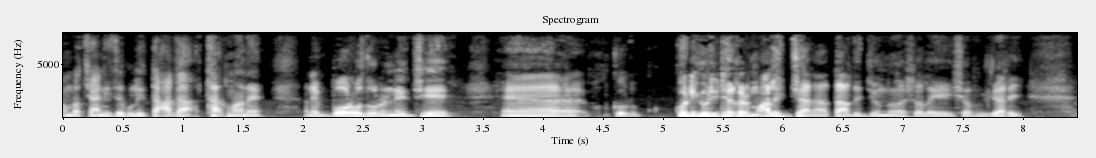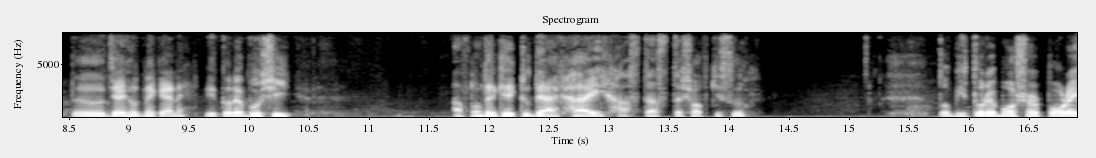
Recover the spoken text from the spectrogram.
আমরা চাইনিজে বলি তাগা। তার মানে মানে বড় ধরনের যে কোটি কোটি টাকার মালিক যারা, তাদের জন্য আসলে এইসব গাড়ি। তো যাই হোক না কেন, ভিতরে বসি। আপনাদেরকে একটু দেখাই আস্তে আস্তে সব কিছু তো ভিতরে বসার পরে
